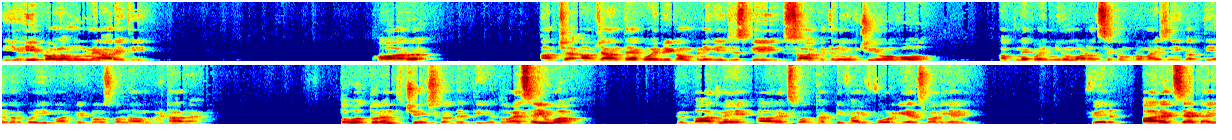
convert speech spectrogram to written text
यही प्रॉब्लम उनमें आ रही थी। और आप जा, आप जानते हैं कोई भी कंपनी की जिसकी साख इतनी ऊँची हो वो अपने कोई न्यू मॉडल से कंप्रोमाइज़ नहीं करती अगर कोई मार्केट में उसका नाम घटा रहा है। तो वो तुरंत चेंज कर देती है। तो ऐसा ही हुआ। फिर बाद में R X one thirty five four gears वाली आई। फिर आर एक्स जेड आई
